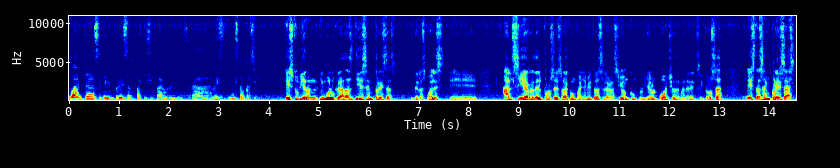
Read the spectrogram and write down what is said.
¿Cuántas empresas participaron en esta, en esta ocasión? Estuvieron involucradas 10 empresas, de las cuales eh, al cierre del proceso de acompañamiento de aceleración concluyeron 8 de manera exitosa. Estas empresas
